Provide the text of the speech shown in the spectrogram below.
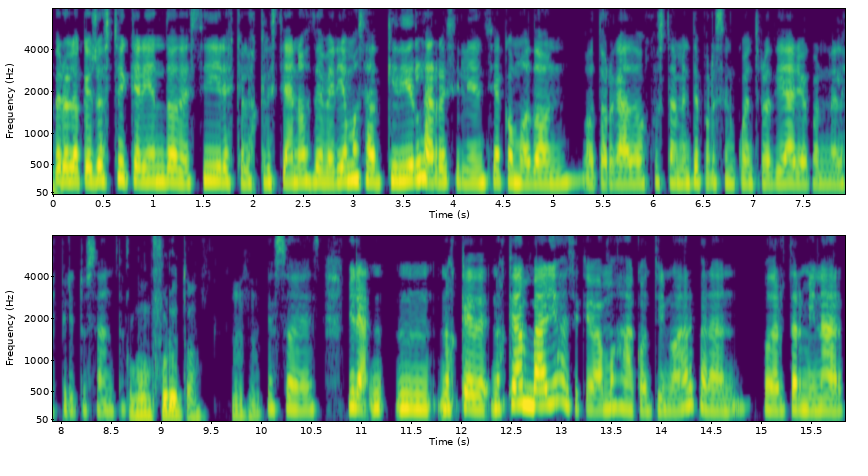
pero lo que yo estoy queriendo decir es que los cristianos deberíamos adquirir la resiliencia como don otorgado justamente por ese encuentro diario con el Espíritu Santo. Como un fruto. Eso es. Mira, nos, quedan varios, así que vamos a continuar para poder terminar.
